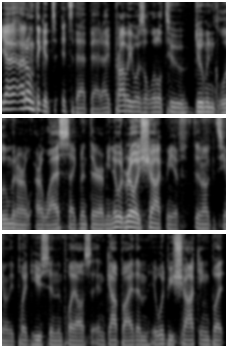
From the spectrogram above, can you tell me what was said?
Yeah, I don't think it's it's that bad. I probably was a little too doom and gloom in our, our last segment there. I mean, it would really shock me if the Nuggets, you know, they played Houston in the playoffs and got by them. It would be shocking, but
